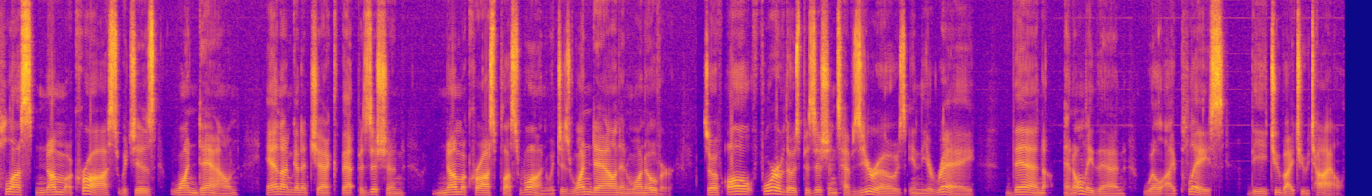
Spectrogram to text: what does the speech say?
plus num across, which is 1 down. And I'm going to check that position num across plus 1, which is 1 down and 1 over. So if all four of those positions have zeros in the array, then and only then will I place the 2 by 2 tile.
